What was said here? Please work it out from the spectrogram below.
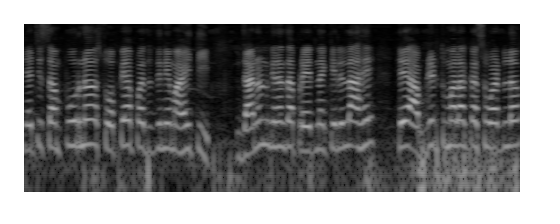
याची संपूर्ण सोप्या पद्धतीने माहिती जाणून घेण्याचा प्रयत्न केलेला आहे. हे अपडेट तुम्हाला कसं वाटलं?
